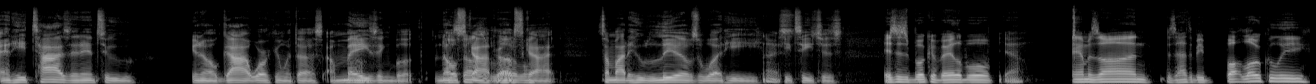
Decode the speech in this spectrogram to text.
and he ties it into you know God working with us. Amazing book. No Scott, love. Scott. Somebody who lives what he Nice. he teaches. Is this book available Yeah. Amazon? Does it have to be bought locally?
